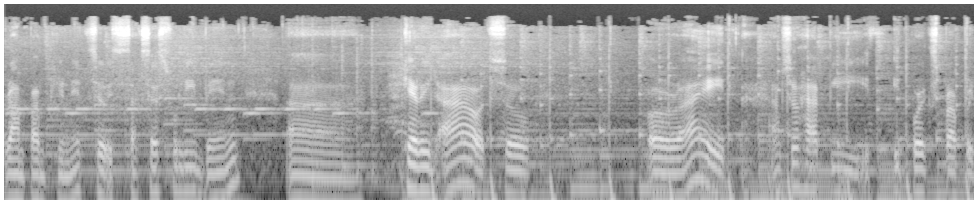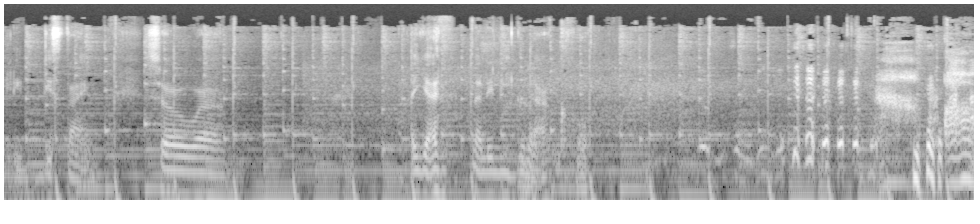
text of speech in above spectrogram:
ramp pump unit. So it's successfully been uh, carried out. So alright, I'm so happy it, it works properly this time. So uh, ayan, naliligo na ako. Oh,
